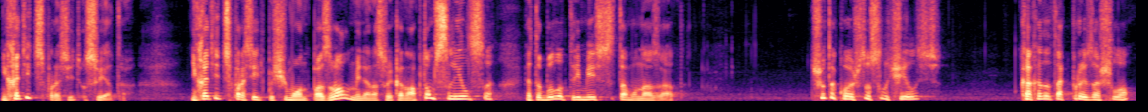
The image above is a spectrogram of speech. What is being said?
Не хотите спросить у Света? Не хотите спросить, почему он позвал меня на свой канал, а потом слился? Это было три месяца тому назад. Что такое, что случилось? Как это так произошло?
